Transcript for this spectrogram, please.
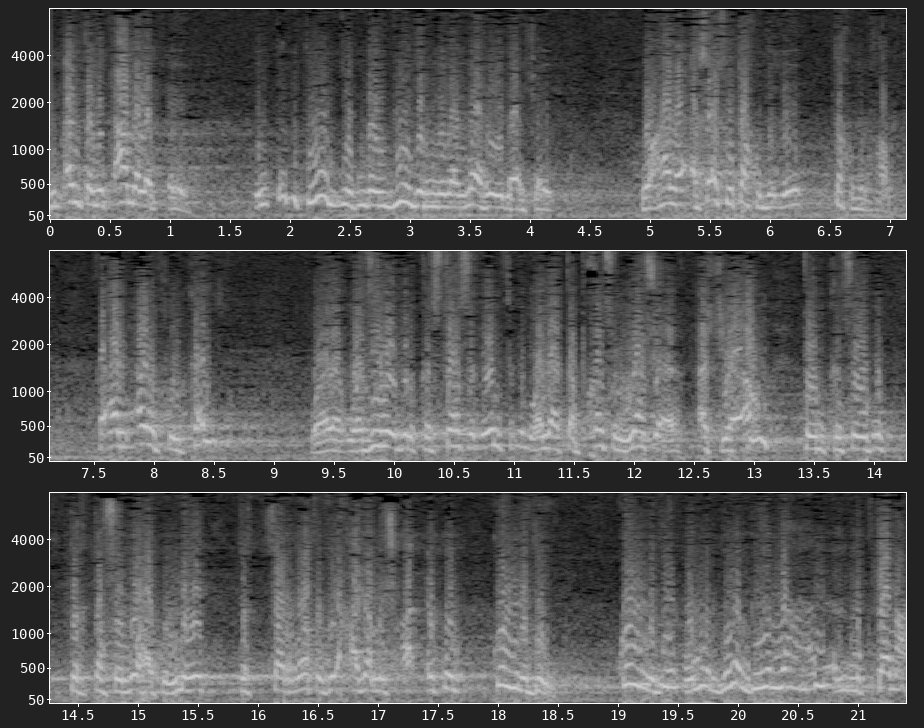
يبقى أنت بتعملك إيه؟ أنت بتوجه موجود من الله إلى شيء وعلى أساسه تاخذ الإيه؟ تاخذ الحركة فقال أوفوا الكيل وزنوا بالقسطاس الانفق ولا تبخسوا الناس أشياءهم تنقصوه تغتصبوها كلها تتصرفوا في حاجة مش حقكم كل دي كل دي الأمور دي بيمنعها المجتمع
